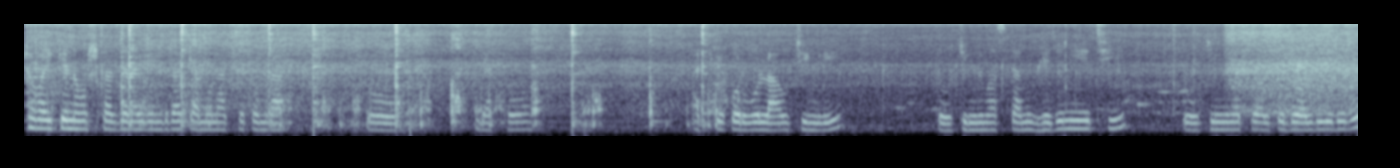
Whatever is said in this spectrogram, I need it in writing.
সবাইকে নমস্কার জানাই বন্ধুরা, কেমন আছো তোমরা? তো দেখো, আজকে করব লাউ চিংড়ি। তো চিংড়ি মাছটা আমি ভেজে নিয়েছি। তো চিংড়ি মাছে অল্প জল দিয়ে দেবো।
